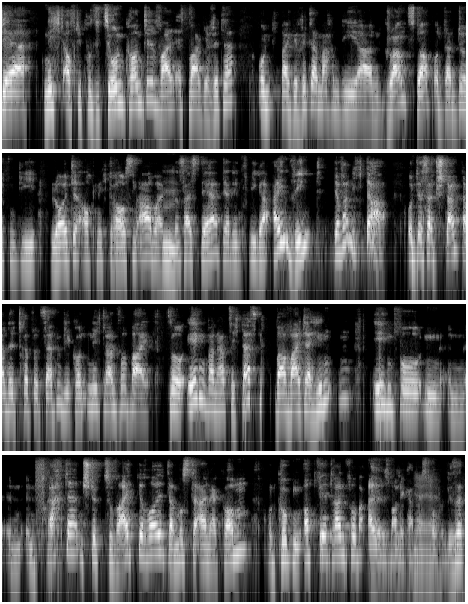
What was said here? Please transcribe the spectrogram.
der nicht auf die Position konnte, weil es war Gewitter. Und bei Gewitter machen die ja einen Groundstop und dann dürfen die Leute auch nicht draußen arbeiten. Mhm. Das heißt, der, der den Flieger einwinkt, der war nicht da. Und deshalb stand da eine 777, wir konnten nicht dran vorbei. So, irgendwann hat sich das, war weiter hinten, irgendwo ein, ein, ein, Frachter ein Stück zu weit gerollt, da musste einer kommen und gucken, ob wir dran vorbei. Also, es war eine Katastrophe. Ja, sind,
